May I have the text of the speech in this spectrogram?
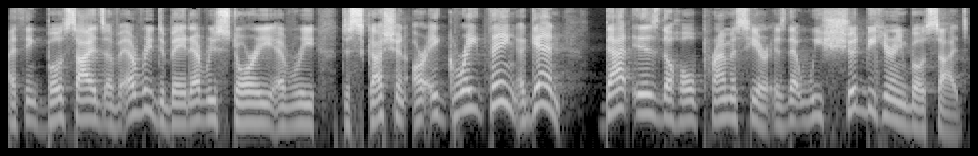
I think both sides of every debate, every story, every discussion are a great thing. Again, that is the whole premise here is that we should be hearing both sides.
